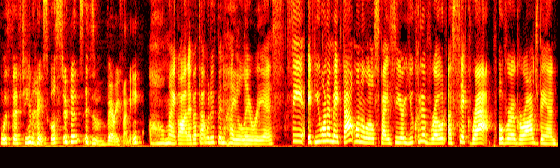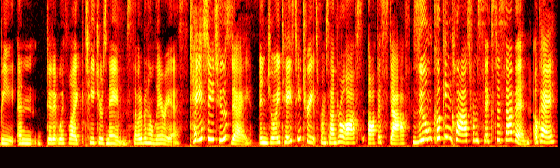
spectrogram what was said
with 15 high school students is very funny. Oh my god, I bet that would have been hilarious. See, if you want to make that one a little spicier, you could have wrote a sick rap over a garage band beat and did it with like teachers' names. That would have been hilarious. Tasty Tuesday. Enjoy tasty treats from central office, office staff. Zoom cooking class from 6 to 7. Okay,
